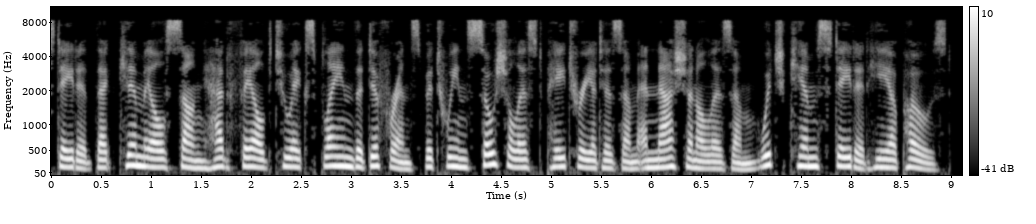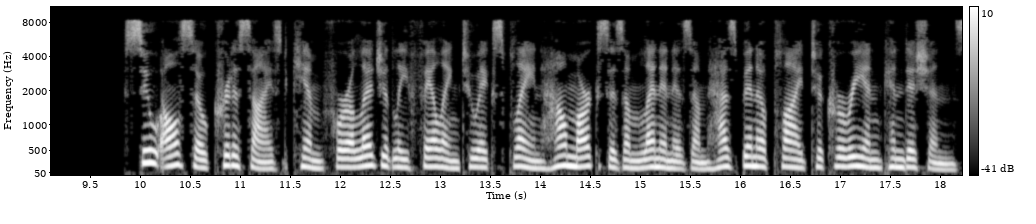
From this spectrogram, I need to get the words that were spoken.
stated that Kim Il-sung had failed to explain the difference between socialist patriotism and nationalism which Kim stated he opposed. Suh also criticized Kim for allegedly failing to explain how Marxism-Leninism has been applied to Korean conditions.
